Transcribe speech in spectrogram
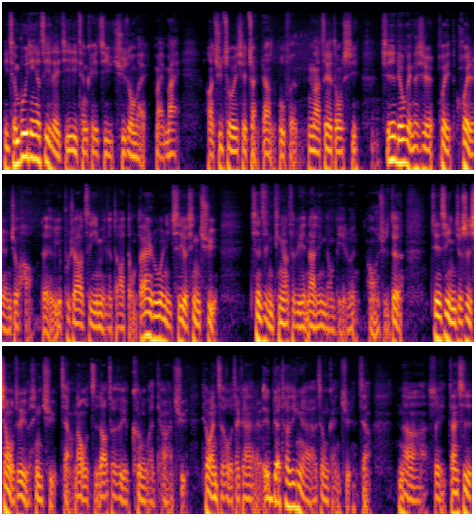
里程不一定要自己累积，里程可以自己去做买买卖。啊，去做一些转让的部分，那这些东西其实留给那些会会的人就好，对，也不需要自己每个都要懂。当然，如果你是有兴趣，甚至你听到这边，那另当别论啊。我觉得这件事情就是像我就有兴趣这样，那我知道这是一个坑，我要跳下去，跳完之后我再跟他哎，不要跳进来啊，这种感觉这样。那所以，但是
